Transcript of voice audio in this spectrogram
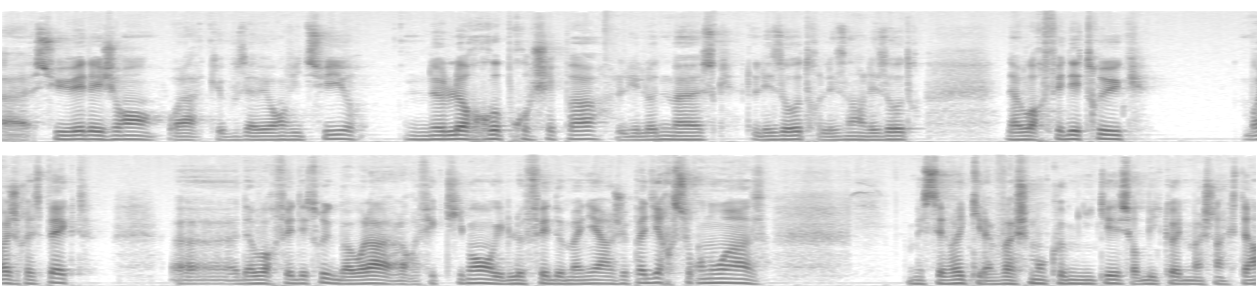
Euh, suivez les gens voilà, que vous avez envie de suivre. Ne leur reprochez pas, les Elon Musk, les autres, les uns les autres, d'avoir fait des trucs. Moi, je respecte. Euh, d'avoir fait des trucs, bah voilà. Alors, effectivement, il le fait de manière, je vais pas dire sournoise, mais c'est vrai qu'il a vachement communiqué sur Bitcoin, machin, etc.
